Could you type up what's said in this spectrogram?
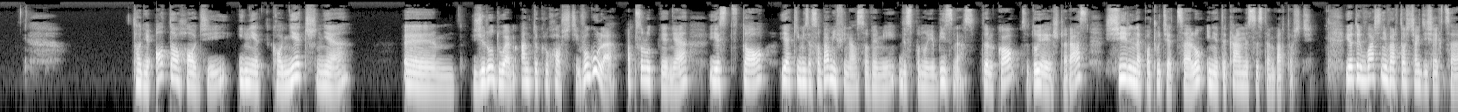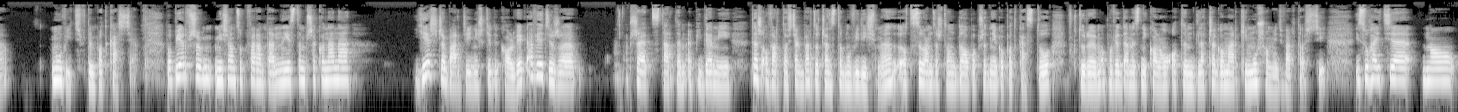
to nie o to chodzi i niekoniecznie ym, źródłem antykruchości, w ogóle, absolutnie nie, jest to, jakimi zasobami finansowymi dysponuje biznes. Tylko, cytuję jeszcze raz, silne poczucie celu i nietykalny system wartości. I o tych właśnie wartościach dzisiaj chcę mówić w tym podcaście. Po pierwszym miesiącu kwarantanny jestem przekonana jeszcze bardziej niż kiedykolwiek, a wiecie, że przed startem epidemii też o wartościach bardzo często mówiliśmy. Odsyłam zresztą do poprzedniego podcastu, w którym opowiadamy z Nikolą o tym, dlaczego marki muszą mieć wartości. I słuchajcie, no,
